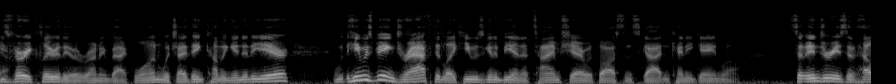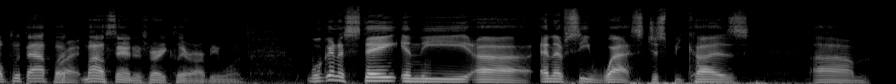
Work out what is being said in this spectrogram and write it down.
he's very clearly the running back one, which I think coming into the year, he was being drafted like he was going to be in a timeshare with Boston Scott and Kenny Gainwell. Some injuries have helped with that, but Right. Miles Sanders very clear RB one. We're gonna stay in the uh, NFC West just because, um,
